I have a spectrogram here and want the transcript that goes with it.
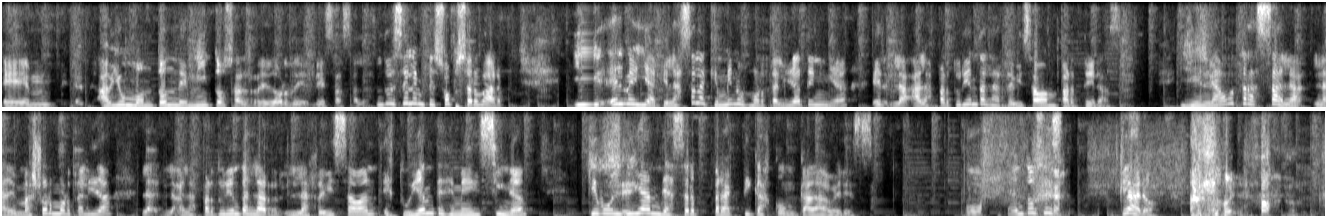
eh, había un montón de mitos alrededor de, de, esas salas. Entonces él empezó a observar y él veía que la sala que menos mortalidad tenía, la, a las parturientas las revisaban parteras. Y en sí. la otra sala, la de mayor mortalidad, la, la, a las parturientas la, las revisaban estudiantes de medicina que volvían sí. de hacer prácticas con cadáveres. Uf. Entonces, claro.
